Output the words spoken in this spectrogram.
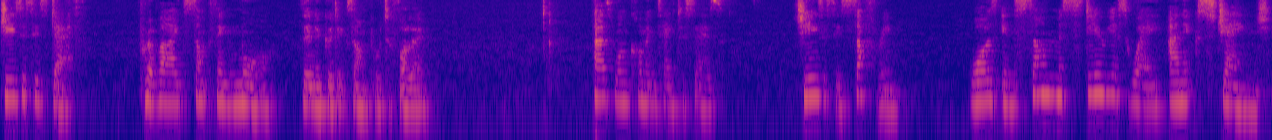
Jesus' death provides something more than a good example to follow. As one commentator says, Jesus' suffering was in some mysterious way an exchange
